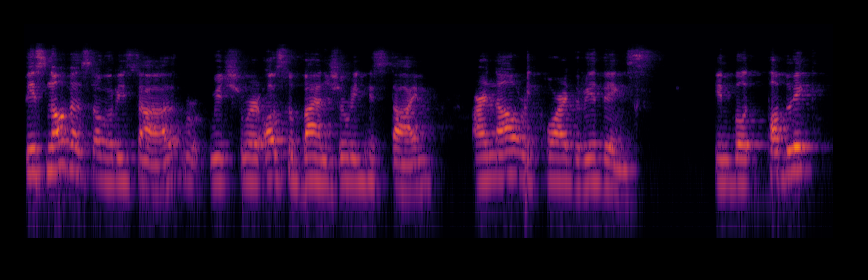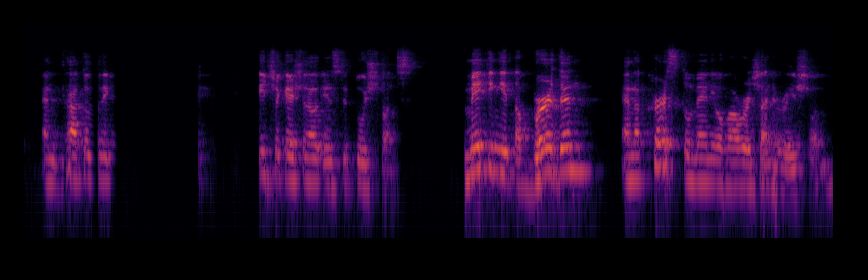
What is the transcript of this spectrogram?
These novels of Rizal, which were also banned during his time, are now required readings in both public and Catholic educational institutions, making it a burden and a curse to many of our generation.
